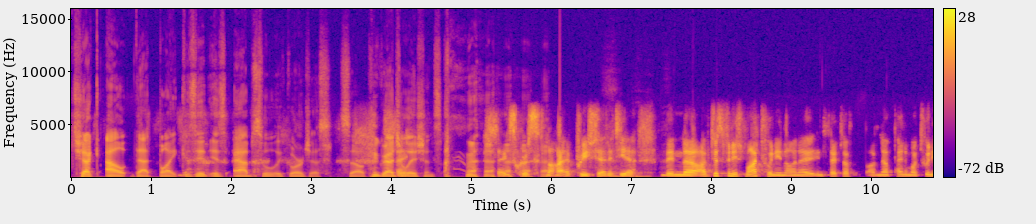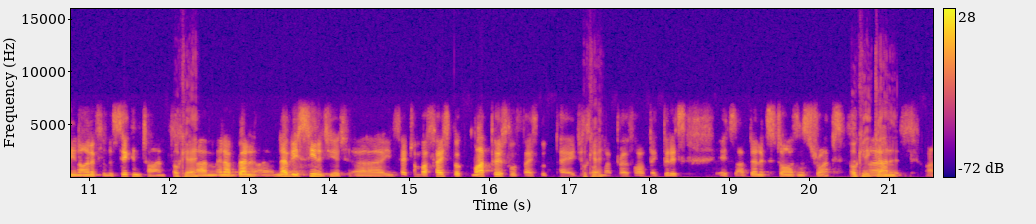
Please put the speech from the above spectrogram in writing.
check out that bike because it is absolutely gorgeous. So, congratulations. Thanks, Chris. No, I appreciate it. Yeah. Then uh, I've just finished my 29er. In fact, I've, I've now painted my 29er for the second time. okay. Um, and I've done. Uh, nobody's seen it yet. Uh, in fact, on my Facebook, my personal Facebook page, it's Okay. on my profile pic. But it's, it's. I've done it stars and stripes. okay, got um, it. Uh,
